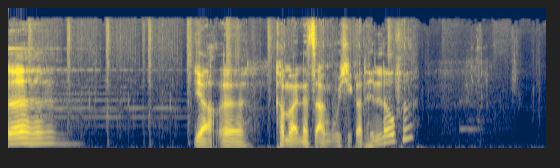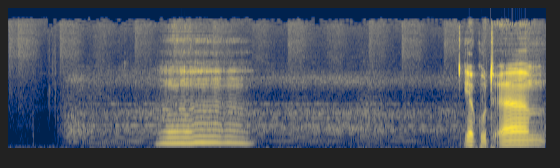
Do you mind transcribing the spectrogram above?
Äh. Ja, äh, kann mir einer sagen, wo ich hier gerade hinlaufe? Ja gut, ähm,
